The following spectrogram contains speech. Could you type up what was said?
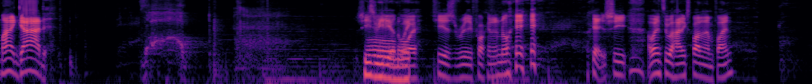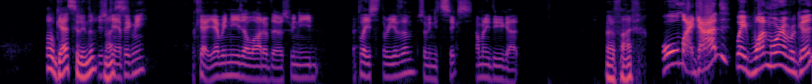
My god. She's really Oh, annoying. boy. She is really fucking annoying. okay, she. I went to a hiding spot and I'm fine. Oh, gas cylinder. She's nice. camping me. Okay, yeah, we need a lot of those. We need. I placed three of them, so we need six. How many do you got? Uh, five. Oh my god! Wait, one more and we're good?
